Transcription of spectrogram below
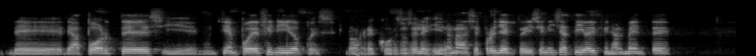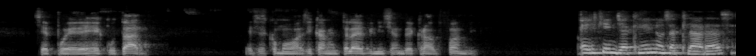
de, de, aportes y en un tiempo definido, pues los recursos se elegirán a ese proyecto y esa iniciativa y finalmente se puede ejecutar. Esa es como básicamente la definición de crowdfunding. Elkin, ya que nos aclaras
